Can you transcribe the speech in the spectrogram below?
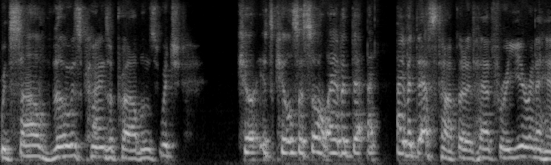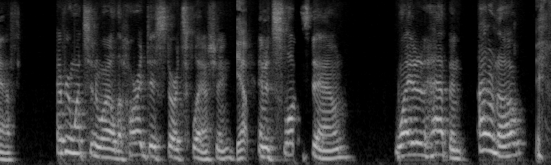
would solve those kinds of problems, which kill, it kills us all. I have a de- I have a desktop that I've had for a year and a half. Every once in a while, the hard disk starts flashing, Yep. and it slows down. Why did it happen? I don't know.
